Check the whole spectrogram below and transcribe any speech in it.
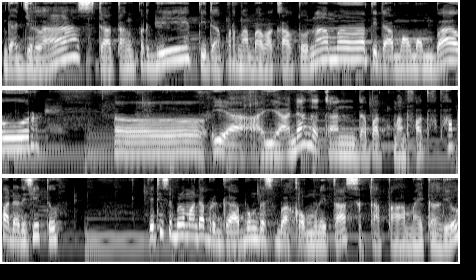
nggak jelas, datang pergi, tidak pernah bawa kartu nama, tidak mau membaur, uh, ya, ya Anda nggak akan dapat manfaat apa-apa dari situ. Jadi sebelum Anda bergabung ke sebuah komunitas, kata Michael Yu,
